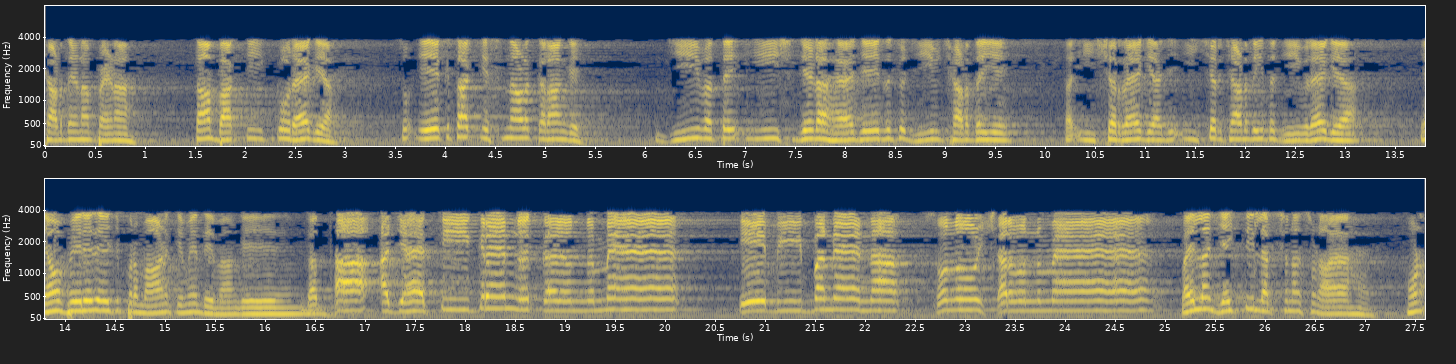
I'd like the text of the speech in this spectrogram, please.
ਛੱਡ ਦੇਣਾ ਪੈਣਾ ਤਾਂ ਬਾਕੀ ਇੱਕੋ ਰਹਿ ਗਿਆ। ਸੋ ਏਕਤਾ ਕਿਸ ਨਾਲ ਕਰਾਂਗੇ? ਜੀਵ ਅਤੇ ਈਸ਼ ਜਿਹੜਾ ਹੈ ਜੇ ਇਹਦੇ ਤੋਂ ਜੀਵ ਛੱਡ ਦਈਏ ਤਾਂ ਈਸ਼ਰ ਰਹਿ ਗਿਆ। ਜੇ ਈਸ਼ਰ ਛੱਡਦੀ ਤਾਂ ਜੀਵ ਰਹਿ ਗਿਆ। ਕਿਉਂ ਫਿਰ ਇਹਦੇ ਵਿੱਚ ਪ੍ਰਮਾਣ ਕਿਵੇਂ ਦੇਵਾਂਗੇ? ਤਥਾ ਅਜੈਤੀ ਗ੍ਰਹਿਣ ਕਰਨ ਮੈਂ। ਇਹ ਵੀ ਬਨੈ ਨਾ ਸੁਨੋ ਸ਼ਰਵਨ ਮੈਂ। ਪਹਿਲਾਂ ਜੈਤੀ ਲਕਸ਼ਣਾ ਸੁਣਾਇਆ ਹੈ ਹੁਣ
